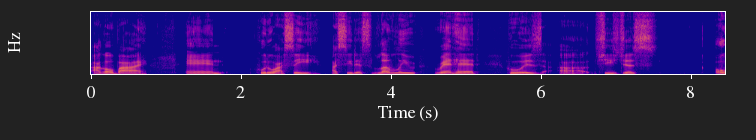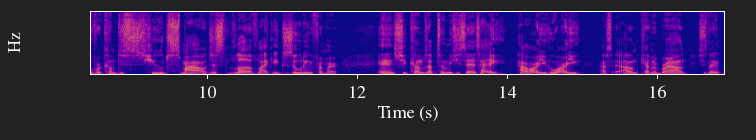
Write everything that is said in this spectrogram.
I go by, and who do I see? I see this lovely redhead who is uh, she's just overcome this huge smile, just love like exuding from her. And she comes up to me. She says, "Hey, how are you? Who are you?" I said, "I'm Kevin Brown." She's like,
